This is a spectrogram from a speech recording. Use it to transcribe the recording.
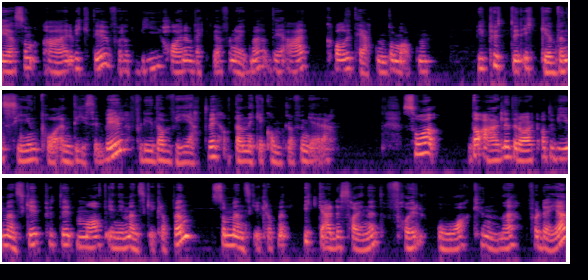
Det som er viktig for at vi har en vekt vi er fornøyd med, det er kvaliteten på maten. Vi putter ikke bensin på en dieselbil, fordi da vet vi at den ikke kommer til å fungere. Så da er det litt rart at vi mennesker putter mat inn i menneskekroppen som menneskekroppen ikke er designet for å kunne fordøye,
